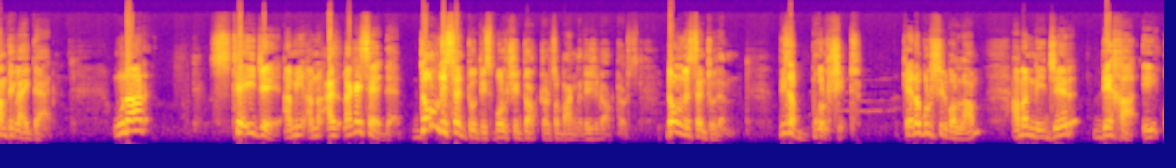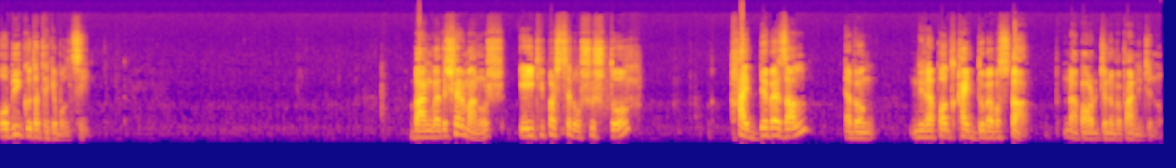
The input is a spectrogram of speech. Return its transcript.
something like that উনার স্টেজে আমি like I said that don't listen to this bullshit doctors of Bangladeshi doctors don't listen to them this are bullshit কেন বুলশিট বললাম? আমার নিজের দেখা, এই অভিজ্ঞতা থেকে বলছি। বাংলাদেশের মানুষ এইটি পার্সেন্ট অসুস্থ, খাদ্য ভেজাল এবং নিরাপদ খাদ্য ব্যবস্থা। না পাওয়ার জন্য বা পানির জন্য।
